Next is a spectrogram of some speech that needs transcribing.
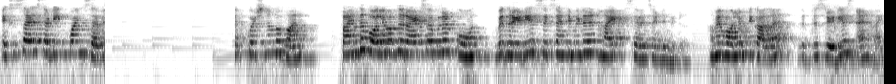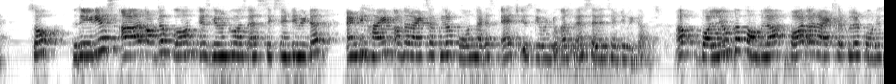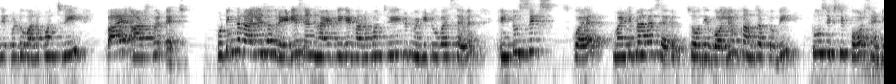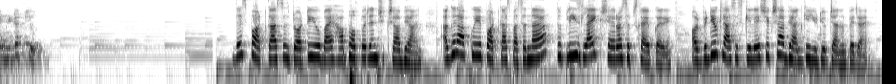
Exercise 13.7 question number one radius r of the two us as 6 and the of the right circular cone that two us as 7 centimetre अब volume का formula for a right circular cone is equal to 1 upon 3 pi r square h Putting the values of radius and height, we get 1 upon 3 into 22 by 7 into 6 square multiplied by 7. So the volume comes up to be 264 centimeter cube. This podcast is brought you by Hubhopper and Shiksha Abhiyan अगर आपको ये podcast पसंद आया तो please like share और subscribe करें और video classes के लिए शिक्षा अभियान के यूट्यूब चैनल पर जाएँ।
